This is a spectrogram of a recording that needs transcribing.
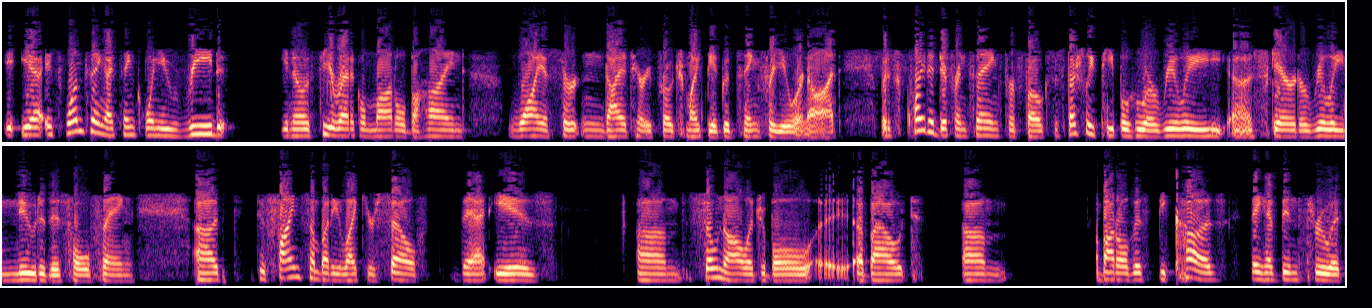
Yeah, it's one thing I think when you read, you know, a theoretical model behind why a certain dietary approach might be a good thing for you or not but it's quite a different thing for folks, especially people who are really uh, scared or really new to this whole thing, uh, to find somebody like yourself that is um, so knowledgeable uh, about um, about all this because they have been through it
